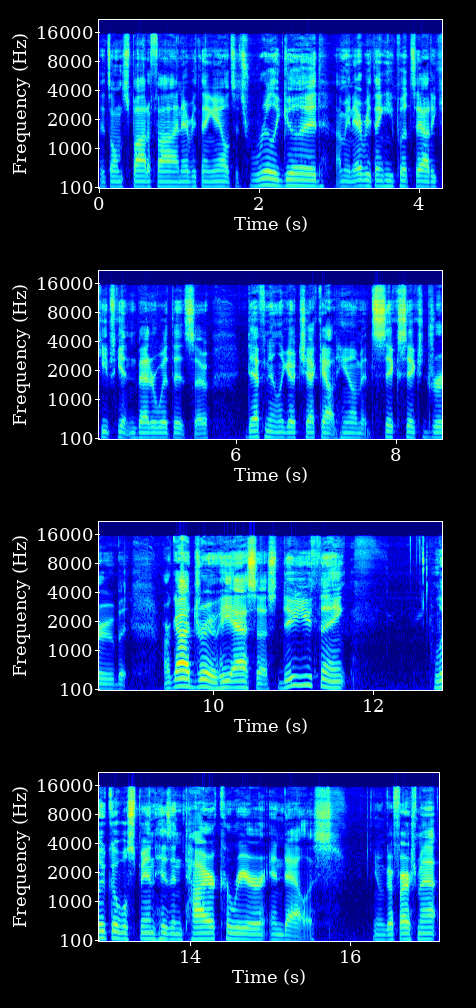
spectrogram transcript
it's on Spotify and everything else. It's really good. I mean, everything he puts out, he keeps getting better with it. So definitely go check out him at six six Drew. But our guy Drew, he asks us, do you think Luka will spend his entire career in Dallas? You want to go first, Matt?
